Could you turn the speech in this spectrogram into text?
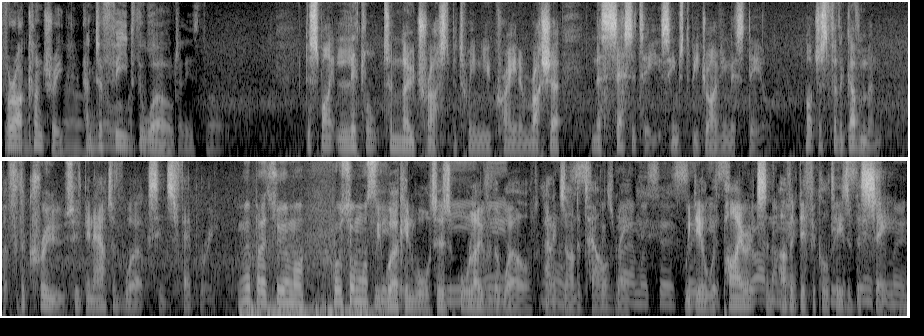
for our country, and to feed the world. Despite little to no trust between Ukraine and Russia, necessity seems to be driving this deal. Not just for the government, but for the crews who've been out of work since February. We work in waters all over the world, Alexander tells me. We deal with pirates and other difficulties of the sea.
